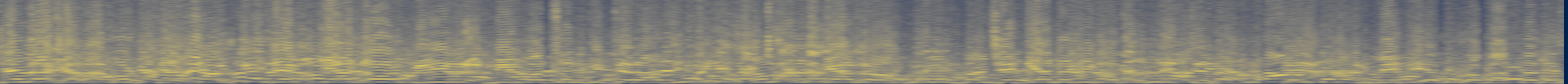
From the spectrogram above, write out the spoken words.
ছেলে খেলা করছে। কেন নির্বাচন দিতে রাজি কেন? সে কেন নির্বাচন দিচ্ছে না? মিডিয়া পুরো বাংলাদেশ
